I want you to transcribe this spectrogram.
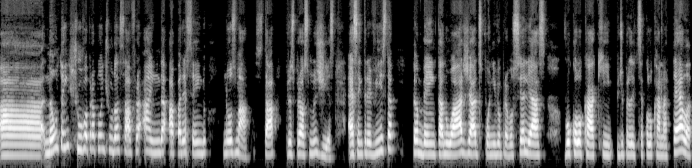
Uh, não tem chuva para plantio da safra ainda aparecendo nos mapas, tá? Para os próximos dias. Essa entrevista também está no ar, já disponível para você. Aliás, vou colocar aqui, pedir para a Letícia colocar na tela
